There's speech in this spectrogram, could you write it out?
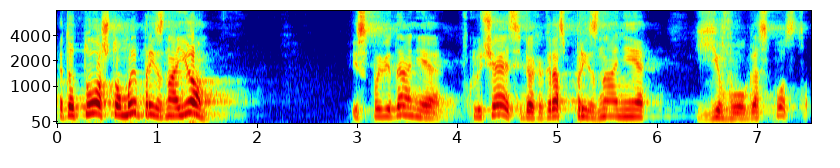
это то, что мы признаем. Исповедание включает в себя как раз признание Его господства.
